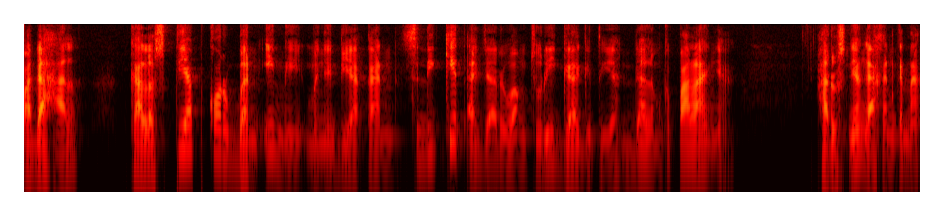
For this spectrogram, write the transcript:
Padahal kalau setiap korban ini menyediakan sedikit aja ruang curiga gitu ya di dalam kepalanya, harusnya nggak akan kena.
